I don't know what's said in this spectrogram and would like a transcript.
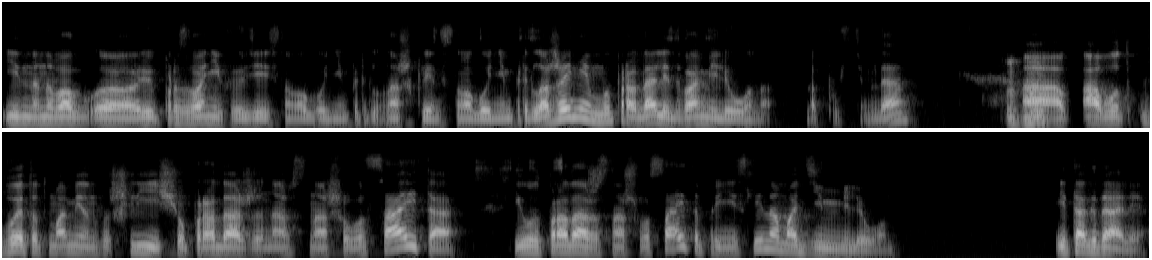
и на новог... Э, прозвонив людей с новогодним, наших клиентов с новогодним предложением, мы продали 2 миллиона, допустим, да. Uh-huh. А, а вот в этот момент шли еще продажи на, с нашего сайта, и вот продажи с нашего сайта принесли нам 1 миллион. И так далее.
